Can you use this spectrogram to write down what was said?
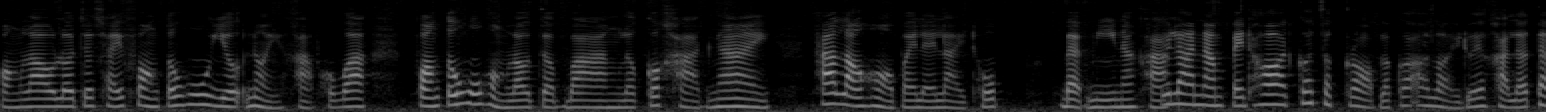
ของเราเราจะใช้ฟองเต้าหู้เยอะหน่อยค่ะ เพราะว่าฟองเต้าหู้ของเราจะบางแล้วก็ขาดง่าย ถ้าเราห่อไปหลาย ๆ ทบ แบบนี้นะคะ เวลานำไปทอดก็จะกรอบแล้วก็อร่อยด้วยค่ะ แล้วแต่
